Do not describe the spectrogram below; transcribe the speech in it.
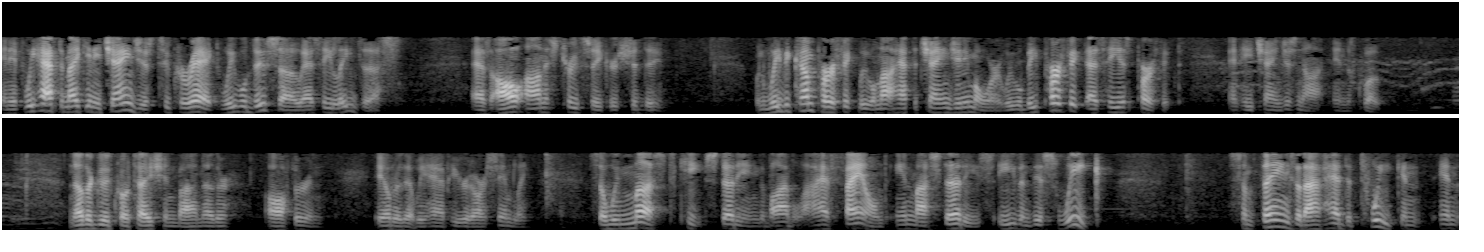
And if we have to make any changes to correct, we will do so as He leads us, as all honest truth seekers should do. When we become perfect, we will not have to change anymore. We will be perfect as He is perfect, and He changes not. End of quote. Another good quotation by another author and elder that we have here at our assembly. So we must keep studying the Bible. I have found in my studies, even this week, some things that I've had to tweak and, and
